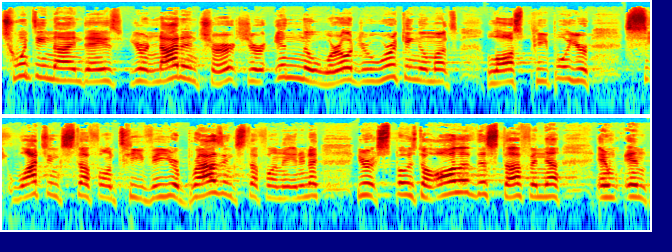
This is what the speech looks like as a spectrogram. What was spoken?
29 days you're not in church. You're in the world. You're working amongst lost people. You're watching stuff on tv you're browsing stuff on the internet. You're exposed to all of this stuff and now in, in,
